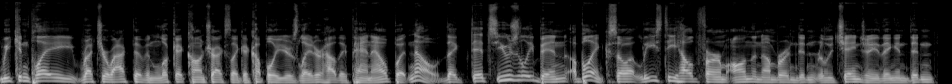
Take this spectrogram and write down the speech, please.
we can play retroactive and look at contracts like a couple of years later how they pan out, but no, like it's usually been a blink. So at least he held firm on the number and didn't really change anything and didn't,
